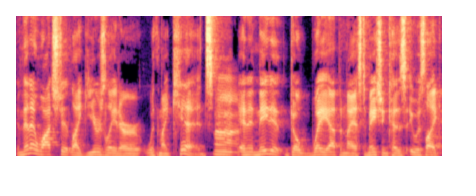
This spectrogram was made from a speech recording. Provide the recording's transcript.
And then I watched it like years later with my kids, and it made it go way up in my estimation because it was like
